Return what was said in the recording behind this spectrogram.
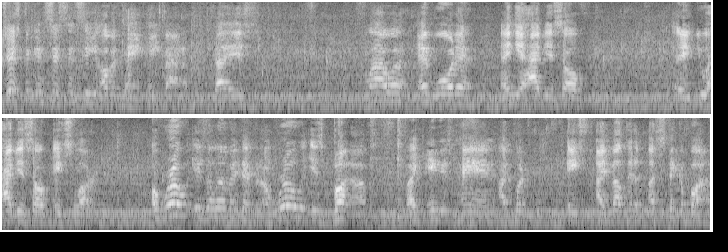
Just the consistency of a pancake batter. That is flour and water and you have yourself a, you have yourself a slurry. A roux is a little bit different. A roux is butter like in this pan, I put a, I melted a stick of butter.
